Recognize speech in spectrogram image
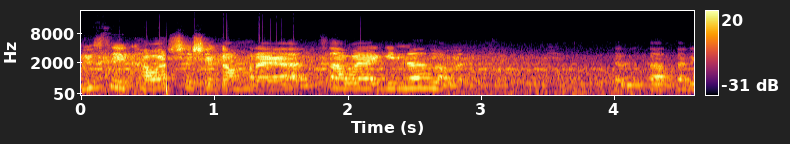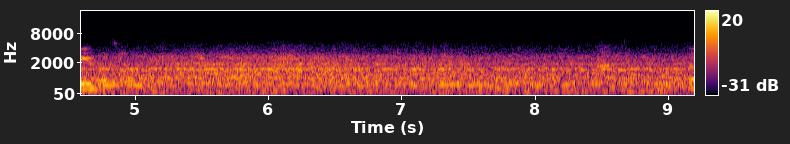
দিছি খাওয়ার শেষে কামড়ায় চাবায় গিলা লাবেন তাহলে তাড়াতাড়ি হজম তো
